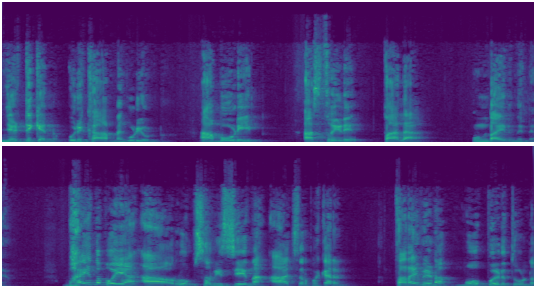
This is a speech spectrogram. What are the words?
ഞെട്ടിക്കാൻ ഒരു കാരണം കൂടിയുണ്ട്. ആ ബോഡിയിൽ ആ സ്ത്രീയുടെ തല ഉണ്ടായിരുന്നില്ല. ഭയന്നു പോയ ആ റൂം സർവീസ് ചെയ്യുന്ന ആ ചെറുപ്പക്കാരൻ തറ വീണ മോപ്പ് എടുത്തുകൊണ്ട്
